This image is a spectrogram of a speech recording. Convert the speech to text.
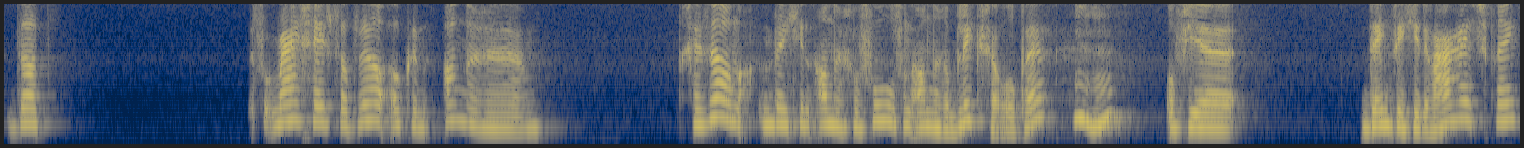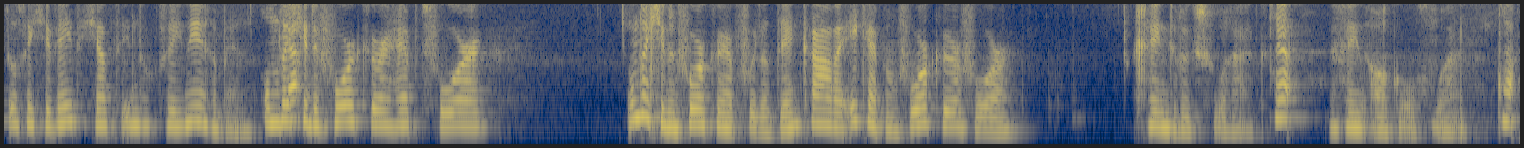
dat, voor mij geeft dat wel ook een andere, geeft wel een, een beetje een ander gevoel of een andere blik daarop, hè? Mhm. Of je denkt dat je de waarheid spreekt, of dat je weet dat je aan het indoctrineren bent. Omdat Ja. je de voorkeur hebt voor. Omdat je een voorkeur hebt voor dat denkkader. Ik heb een voorkeur voor geen drugsgebruik Ja. en geen alcoholgebruik. Ja.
